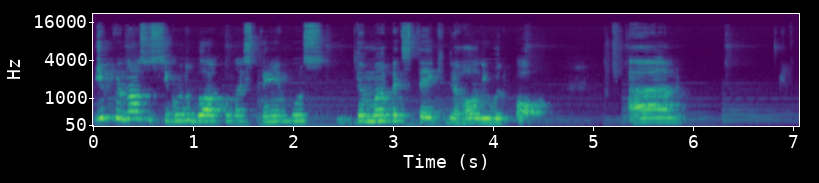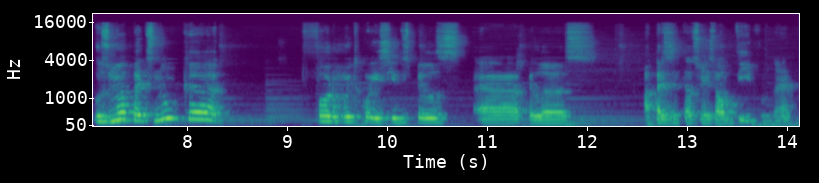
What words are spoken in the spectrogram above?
E para o nosso segundo bloco nós temos The Muppets Take the Hollywood Ball. Um, os Muppets nunca foram muito conhecidos pelos, uh, pelas apresentações ao vivo, né?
